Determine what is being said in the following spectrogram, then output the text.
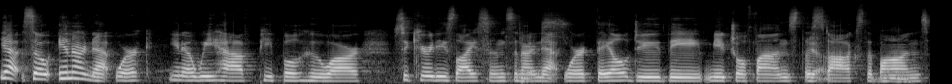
Yeah, so in our network, you know, we have people who are securities licensed in our network. They'll do the mutual funds, the Yeah. Stocks, the bonds.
